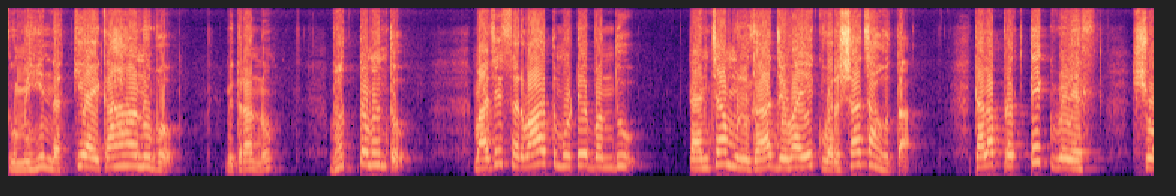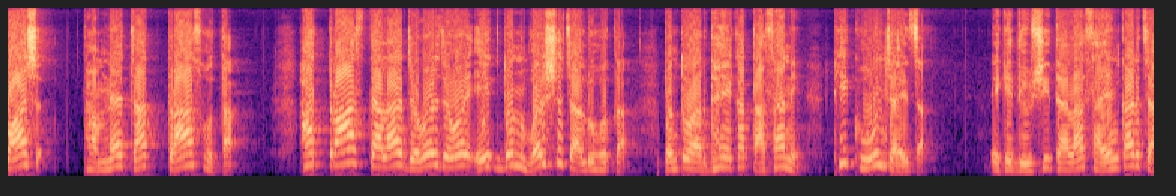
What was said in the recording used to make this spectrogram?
तुम्हीही नक्की ऐका हा अनुभव. मित्रांनो भक्त म्हणतो माझे सर्वात मोठे बंधू त्यांचा मुलगा जेव्हा एक वर्षाचा होता त्याला प्रत्येक वेळेस श्वास थांबण्याचा त्रास होता. हा त्रास त्याला जवळजवळ एक दोन वर्ष चालू होता पण तो अर्ध्या एका तासाने ठीक होऊन जायचा. एके दिवशी त्याला सायंकाळच्या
